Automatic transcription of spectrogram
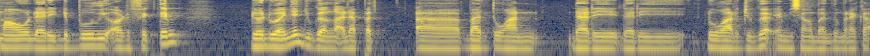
mau dari the bully or the victim dua-duanya juga nggak dapet uh, bantuan dari dari luar juga yang bisa ngebantu mereka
